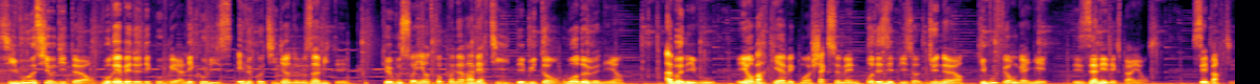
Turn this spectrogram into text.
Si vous aussi auditeur, vous rêvez de découvrir les coulisses et le quotidien de nos invités, que vous soyez entrepreneur averti, débutant ou en devenir, abonnez-vous et embarquez avec moi chaque semaine pour des épisodes d'une heure qui vous feront gagner des années d'expérience. C'est parti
